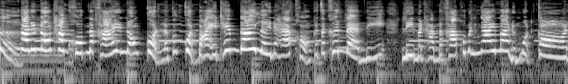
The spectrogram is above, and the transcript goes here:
อถ้าน้องๆทำครบนะคะ ให้น้องกดแล้วก็กดบายไอเทมได้เลยนะคะ ของก็จะขึ้นแบบนี้ รีบมาทำนะคะ เพราะมันง่ายมากเดี๋ยวหมดก่อน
